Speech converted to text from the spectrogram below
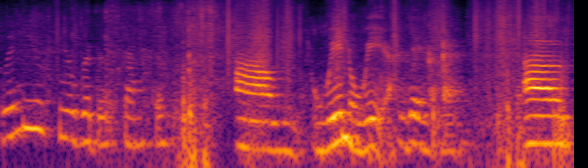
When do you feel with the cancer? Um, when or where? When? Um,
